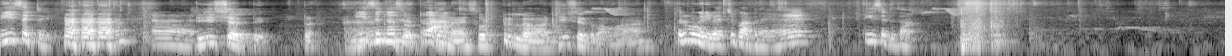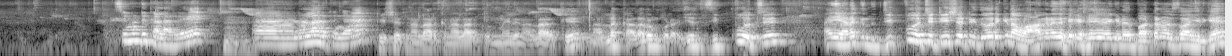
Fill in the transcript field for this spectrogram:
டிஷர்ட்டு டிஷர்ட் T-shirt ஆ சொட்டரா? சொட்டு இல்லம்மா. டிஷர்ட் தாம்மா. திருமங்கடி வச்சு பாக்குறேன். டிஷர்ட் தான். Cement colour. நல்லா இருக்குங்க. டிஷர்ட் நல்லா இருக்கு நல்லா இருக்கு. உண்மையிலே நல்லா இருக்கு. நல்ல கலரும் கூட. ஐயோ ஜிப்பு வச்சு. எனக்கு இந்த ஜிப்பு வச்சு டிஷர்ட் இது வரைக்கும் நான் வாங்கினதே கிடையவே கிடையாது. பட்டன் வச்சு வாங்கியிருக்கேன்.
